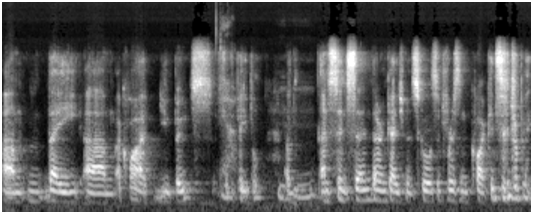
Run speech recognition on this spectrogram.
Um, they um, acquired new boots for yeah. people, mm-hmm. and since then their engagement scores have risen quite considerably.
